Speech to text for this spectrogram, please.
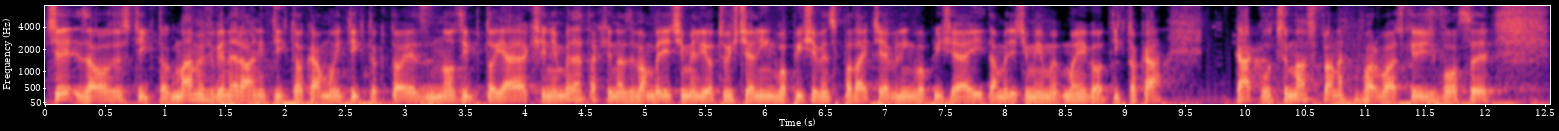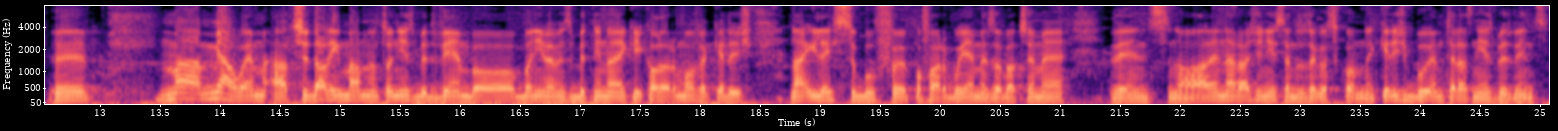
Czy założysz TikTok? Mamy już generalnie TikToka, mój TikTok to jest Nozip, to ja jak się nie będę, tak się nazywam. Będziecie mieli oczywiście link w opisie, więc podajcie w link w opisie i tam będziecie mieli mo- mojego TikToka. Kaku, czy masz w planach pofarbować kiedyś włosy? Yy, ma, miałem, a czy dalej mam, no to niezbyt wiem, bo, bo nie wiem zbytnio na jaki kolor, może kiedyś na ileś subów y, pofarbujemy, zobaczymy, więc no, ale na razie nie jestem do tego skłonny. Kiedyś byłem, teraz niezbyt, więc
